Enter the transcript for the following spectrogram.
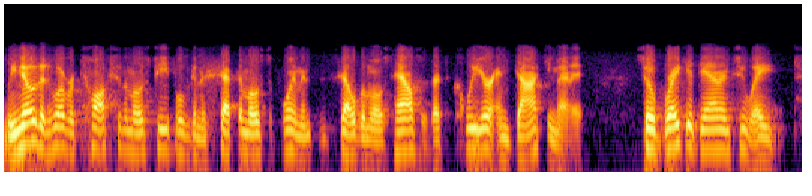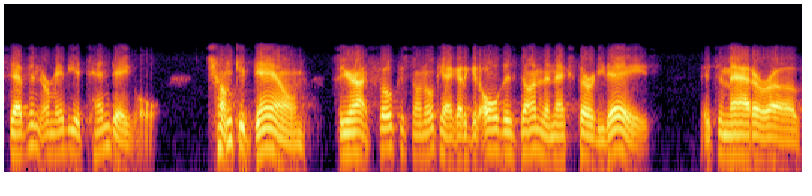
We know that whoever talks to the most people is going to set the most appointments and sell the most houses. That's clear and documented. So break it down into a seven or maybe a 10 day goal. Chunk it down so you're not focused on, okay, I got to get all this done in the next 30 days. It's a matter of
